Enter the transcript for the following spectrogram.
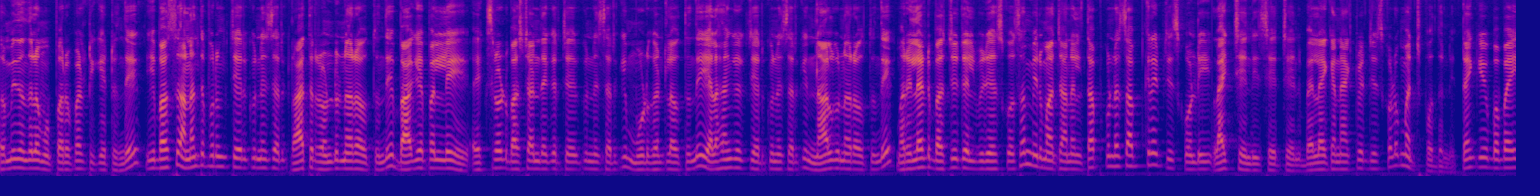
తొమ్మిది వందల ముప్పై రూపాయల టికెట్ ఉంది. ఈ బస్సు అనంతపురం చేరుకునేసరికి రాత్రి రెండున్నర అవుతుంది. Bagepalli X road bus stand దగ్గర చేరుకునేసరికి మూడు గంటలు అవుతుంది. యలహంగికి చేరుకునేసరికి నాలుగున్నర అవుతుంది. మరి ఇలాంటి బస్ డీటెయిల్ వీడియోస్ కోసం మీరు మా ఛానల్ తప్పకుండా సబ్స్క్రైబ్ చేసుకోండి. లైక్ చేయండి షేర్ చేయండి. బెల్ ఐకాన్ యాక్టివేట్ చేసుకోవడం మర్చిపోద్దండి. థ్యాంక్ యూ. బాయ్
